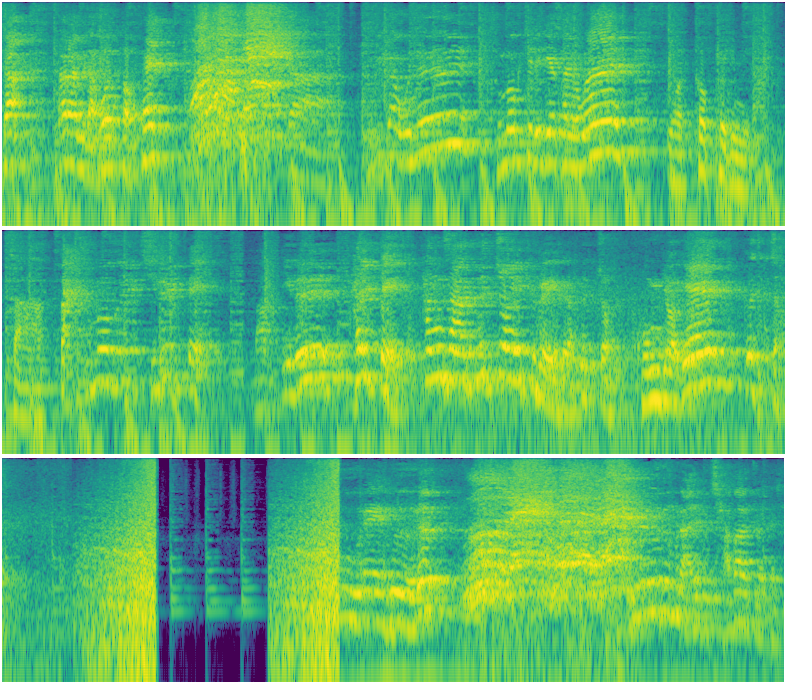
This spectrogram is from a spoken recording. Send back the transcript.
자, 따라합니다. 워터팩. 워터팩! 자, 우리가 오늘 주먹 찌르기에 사용할 워터팩입니다. 자, 딱 주먹을 지를 때, 막기를 할 때 항상 끝점이 필요해요. 얘들아, 끝점. 공격의 끝점. 물의 흐름. 물의 흐름. 흐름을 알고 잡아줘야 돼.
